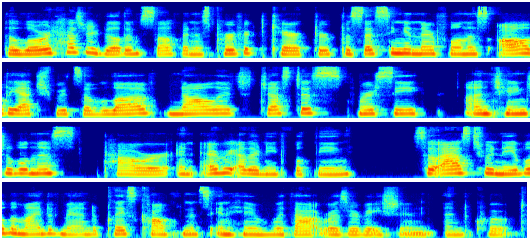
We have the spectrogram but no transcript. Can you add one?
the lord has revealed himself in his perfect character possessing in their fullness all the attributes of love knowledge justice mercy unchangeableness power and every other needful thing so as to enable the mind of man to place confidence in him without reservation end quote.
